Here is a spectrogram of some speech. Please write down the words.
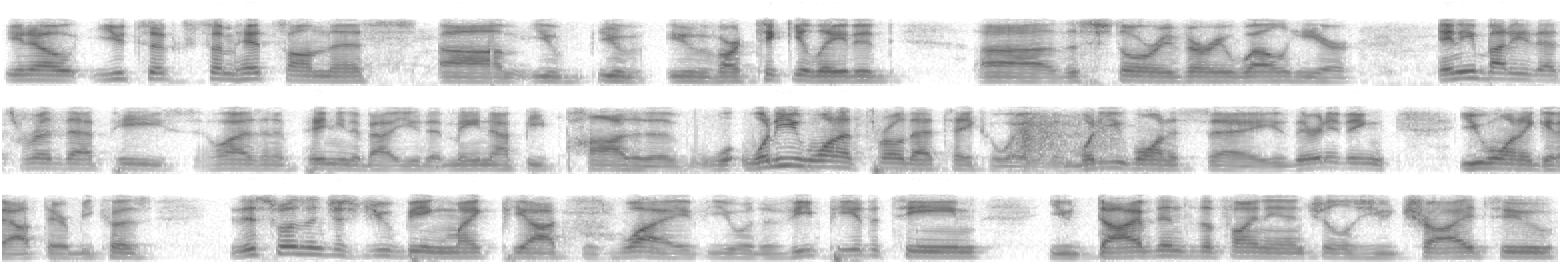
you know, you took some hits on this. Um, you've you've you've articulated uh, the story very well here anybody that's read that piece who has an opinion about you that may not be positive, wh- what do you want to throw that takeaway to them? What do you want to say? Is there anything you want to get out there? Because this wasn't just you being Mike Piazza's wife. You were the VP of the team. You dived into the financials. You tried to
